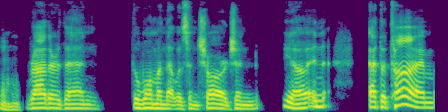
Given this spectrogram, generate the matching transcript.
mm-hmm. rather than the woman that was in charge. And, you know, and at the time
